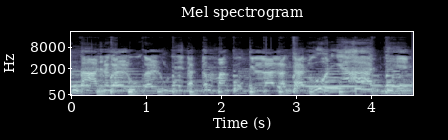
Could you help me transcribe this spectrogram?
kentan Galugal Uni tak demang Kukilalang sa dunia Din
